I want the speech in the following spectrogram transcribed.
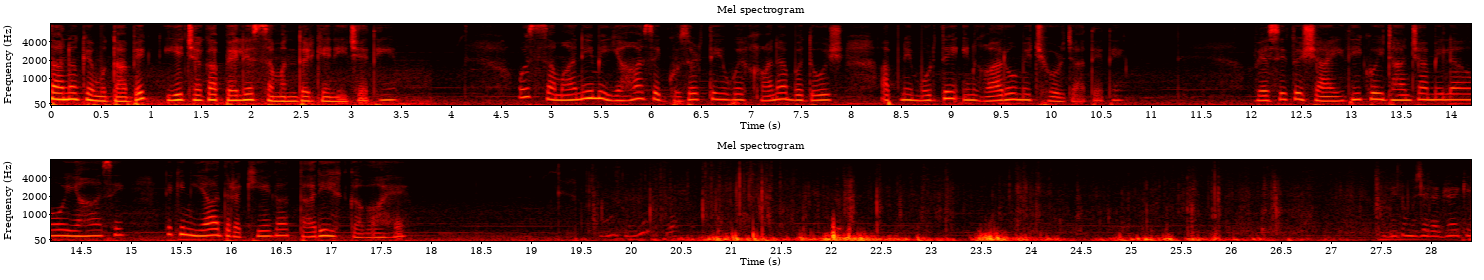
دانوں کے مطابق یہ جگہ پہلے سمندر کے نیچے تھی۔ اس زمانے میں یہاں سے گزرتے ہوئے خانہ بدوش اپنے مردے ان غاروں میں چھوڑ جاتے تھے۔ ویسے تو شاید ہی کوئی ڈھانچہ ملا ہو یہاں سے، لیکن یاد رکھیے گا، تاریخ گواہ ہے۔ مجھے لگ رہا ہے کہ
